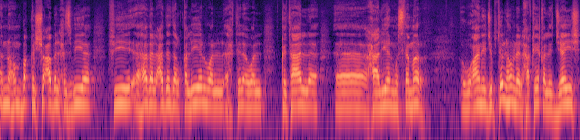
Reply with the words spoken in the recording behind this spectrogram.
أنهم بقي الشعب الحزبية في هذا العدد القليل والاحتلال والقتال حاليا مستمر وأنا جبت لهم للحقيقة للجيش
